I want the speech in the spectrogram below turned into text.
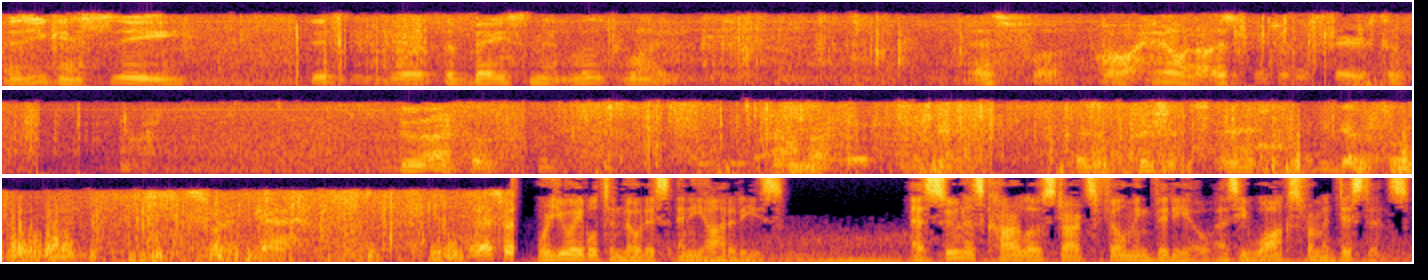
As you can see, this is what the basement looked like. That's fucked. Oh hell no! There's a picture of the stairs too. Dude, I ain't fucking. A picture of the stairs. You got a Swear to God. That's what. Were you able to notice any oddities? As soon as Carlo starts filming video as he walks from a distance,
